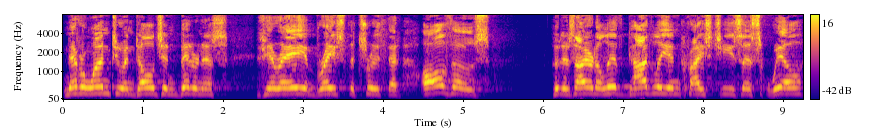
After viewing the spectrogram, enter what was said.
Never one to indulge in bitterness, Viret embraced the truth that all those who desire to live godly in Christ Jesus will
